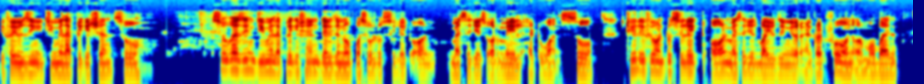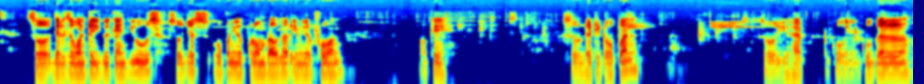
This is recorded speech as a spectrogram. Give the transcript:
if you're using gmail application so so guys in gmail application there is no possible to select all messages or mail at once. So still if you want to select all messages by using your android phone or mobile so there is a one trick you can use. So just open your chrome browser in your phone. Okay so let it open. So you have to go in google.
